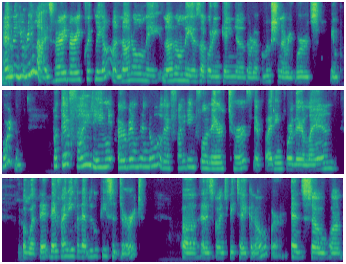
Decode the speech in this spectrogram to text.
and then you realize very very quickly on not only not only is la borinqueña the revolutionary words important but they're fighting urban renewal. They're fighting for their turf. They're fighting for their land. Or what they, they're fighting for that little piece of dirt uh, that is going to be taken over. And so um,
